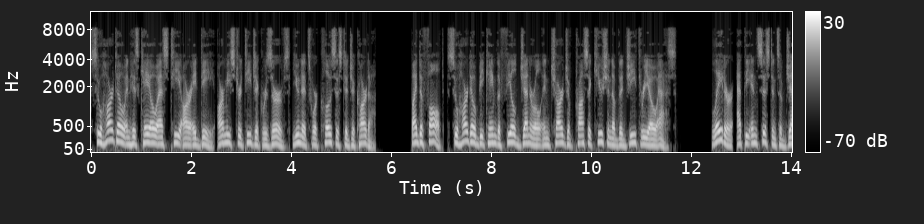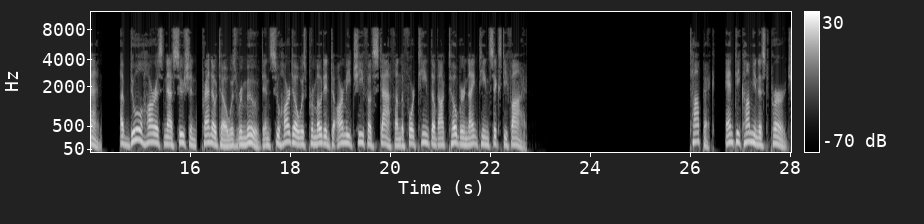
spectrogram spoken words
Suharto and his KOSTRAD Army Strategic Reserves units were closest to Jakarta. By default, Suharto became the field general in charge of prosecution of the G30S. Later, at the insistence of Gen. Abdul Haris Nasution, Pranoto was removed and Suharto was promoted to Army Chief of Staff on 14 October 1965. Anti-communist purge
